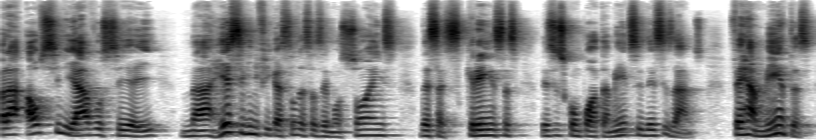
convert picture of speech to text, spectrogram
para auxiliar você aí na ressignificação dessas emoções, dessas crenças, desses comportamentos e desses hábitos. Ferramentas,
